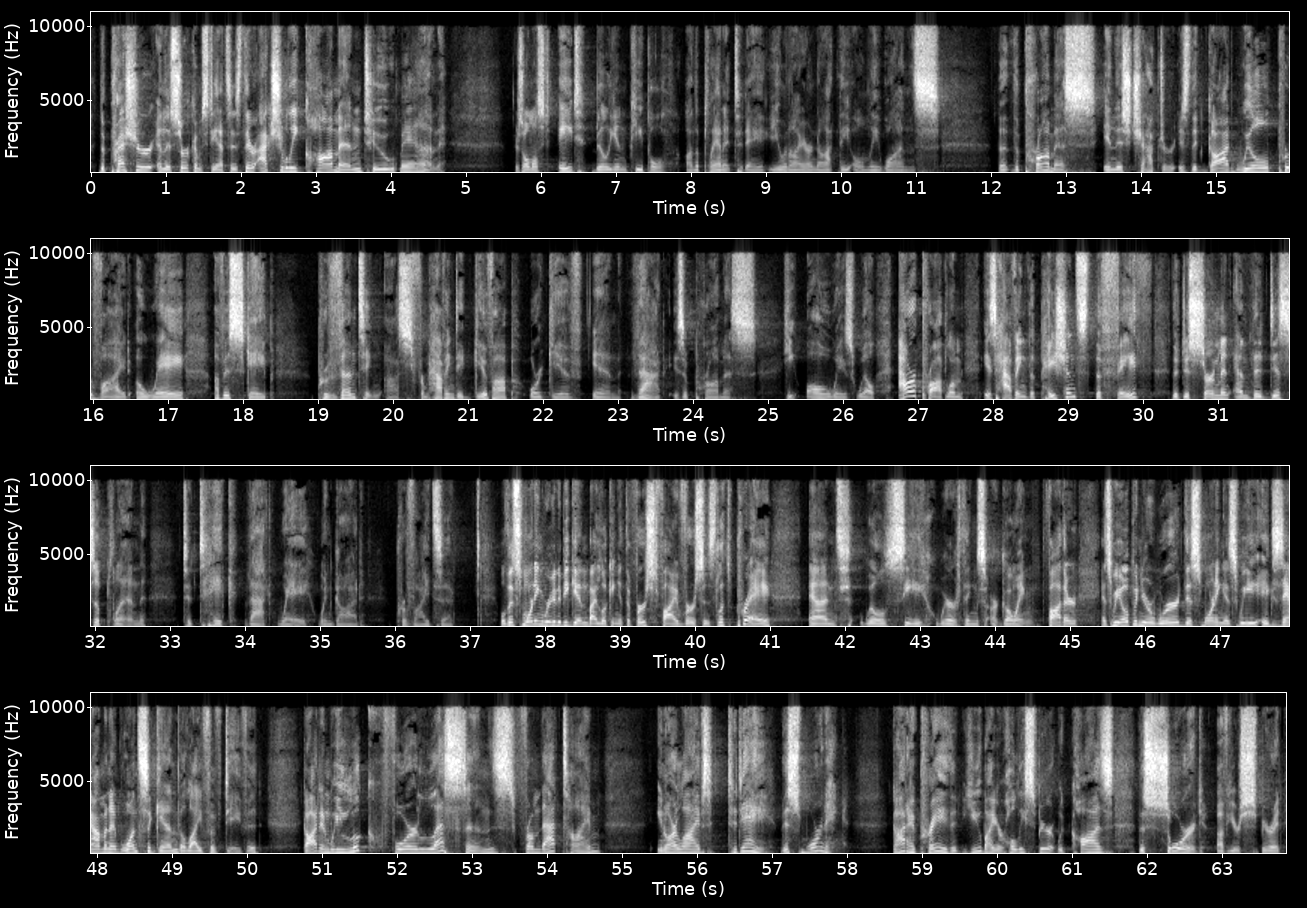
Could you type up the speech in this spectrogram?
the pressure and the circumstances, they're actually common to man. There's almost 8 billion people on the planet today. You and I are not the only ones. The, the promise in this chapter is that God will provide a way of escape, preventing us from having to give up or give in. That is a promise. He always will. Our problem is having the patience, the faith, the discernment, and the discipline to take that way when God provides it. Well, this morning we're going to begin by looking at the first five verses. Let's pray and we'll see where things are going. Father, as we open your word this morning, as we examine it once again, the life of David, God, and we look for lessons from that time in our lives today, this morning. God, I pray that you, by your Holy Spirit, would cause the sword of your Spirit,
